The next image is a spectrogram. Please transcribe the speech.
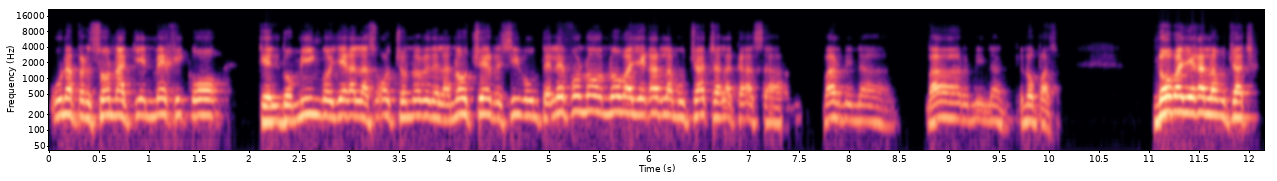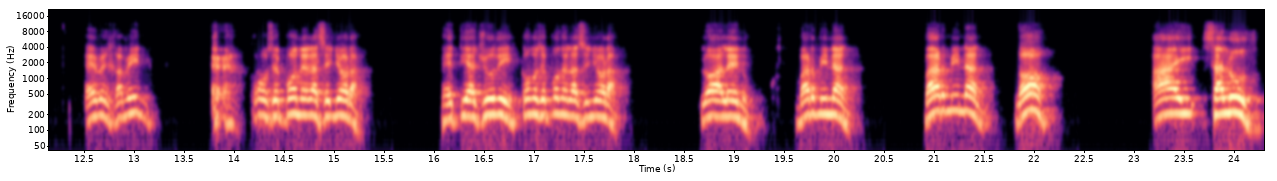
una persona aquí en México que el domingo llega a las 8 o 9 de la noche, recibe un teléfono, no va a llegar la muchacha a la casa. Barminan, Barminan, que no pasa. No va a llegar la muchacha. ¿Eh, Benjamín? ¿Cómo se pone la señora? ¿Eh, tía Judy? ¿Cómo se pone la señora? Lo aleno. Barminan. Barminan. No. Hay salud.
